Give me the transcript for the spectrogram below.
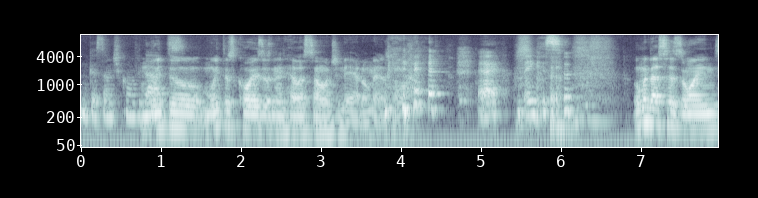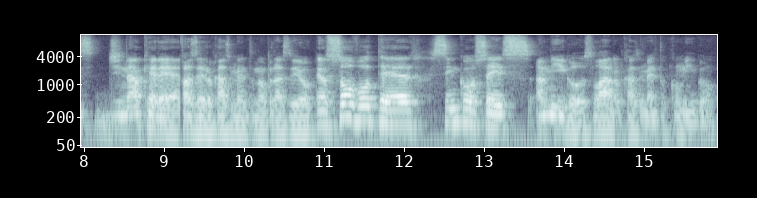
Em questão de convidados. Muito, muitas coisas em relação ao dinheiro mesmo. É, bem isso. Uma das razões de não querer fazer o casamento no Brasil, eu só vou ter cinco ou seis amigos lá no casamento comigo.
